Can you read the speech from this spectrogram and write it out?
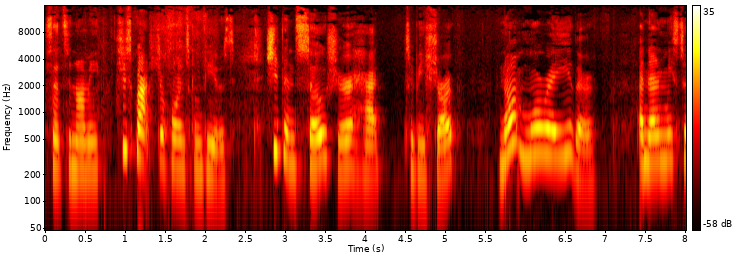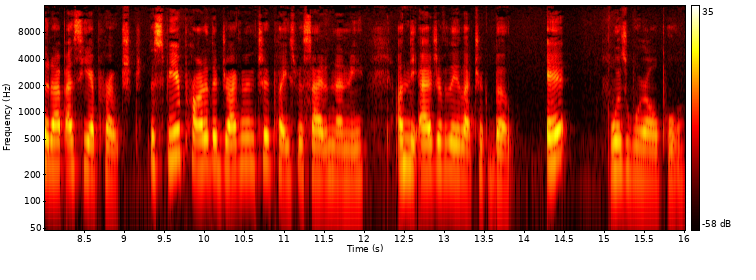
said Tsunami. She scratched her horns confused. She'd been so sure it had to be shark. Not Moray either. Anemone stood up as he approached. The spear prodded the dragon into place beside Anemone on the edge of the electric boat. It was Whirlpool.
